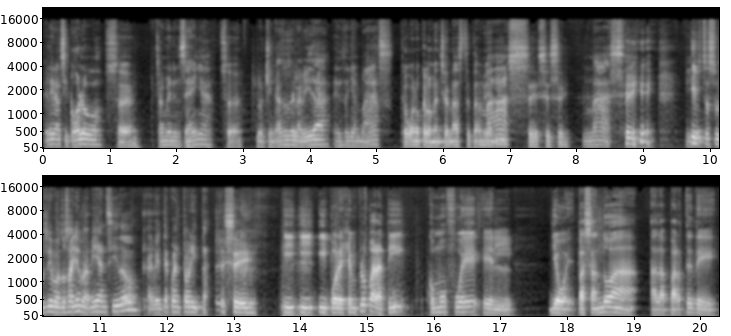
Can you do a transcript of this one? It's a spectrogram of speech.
el ir al psicólogo Sí. también enseña. Sí. Los chingazos de la vida enseñan más, Qué bueno que lo mencionaste también. Más. Sí, sí, sí. más. Sí. Y estos últimos dos años para mí han sido, a ver, te cuento ahorita. Sí. Y, y, y por ejemplo, para ti, ¿cómo fue el, yo, pasando a, a la parte de,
